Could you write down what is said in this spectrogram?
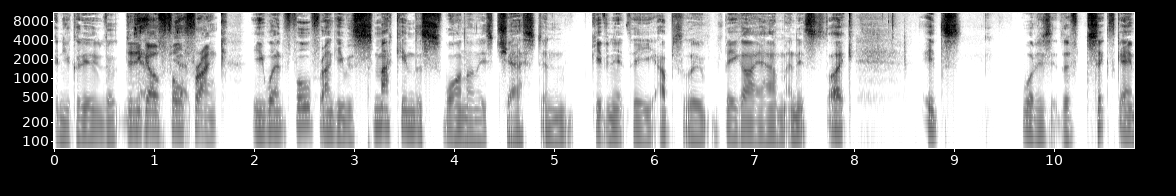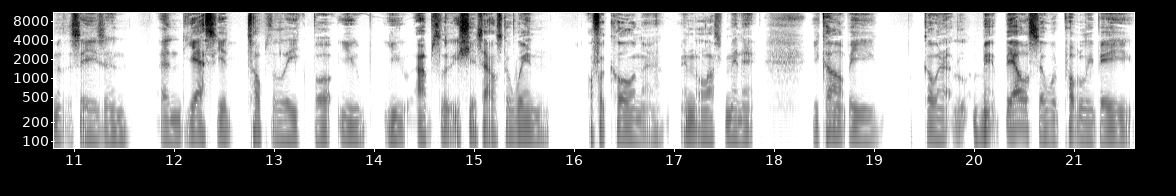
and you could hear the. Did he go full. Frank? He went full Frank. He was smacking the swan on his chest and giving it the absolute big I am. And it's like, it's, what is it, the sixth game of the season. And yes, you're top of the league, but you, you absolutely shit house to win off a corner in the last minute. You can't be going, At, Bielsa would probably be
